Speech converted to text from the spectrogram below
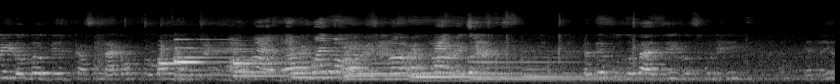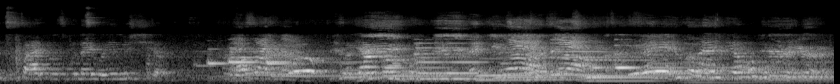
read a little bit because I'm not going to prolong the time. All right, everyone, glory, glory. But this was about Jesus when he and his disciples when they were in the ship. All right, now. So y'all go with me. Thank you. Yeah, yeah. Thank you. Thank you.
